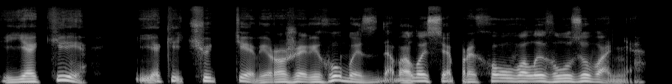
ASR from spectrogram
які, які чуттєві рожеві губи, здавалося, приховували глузування.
